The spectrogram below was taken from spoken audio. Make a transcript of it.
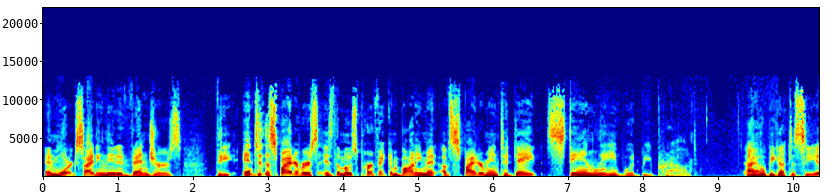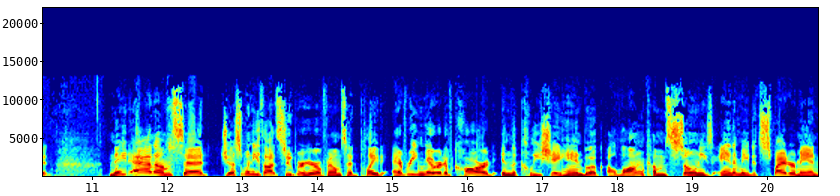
and more exciting than Avengers. The Into the Spider Verse is the most perfect embodiment of Spider Man to date. Stan Lee would be proud. I hope he got to see it. Nate Adams said, just when you thought superhero films had played every narrative card in the cliche handbook, along comes Sony's animated Spider Man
